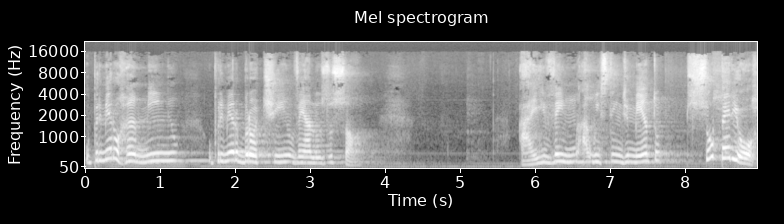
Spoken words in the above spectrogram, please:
o primeiro raminho, o primeiro brotinho, vem a luz do sol. Aí vem o estendimento superior.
